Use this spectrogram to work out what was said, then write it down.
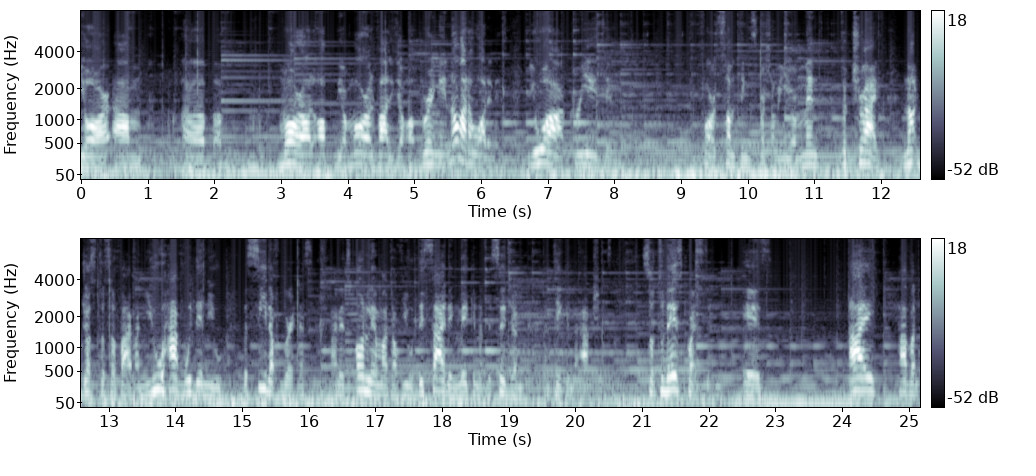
your um, uh, uh moral up your moral values, your upbringing, no matter what it is, you are created for something special and you're meant to thrive, not just to survive. And you have within you the seed of greatness, and it's only a matter of you deciding, making a decision, and taking the actions. So today's question is I have an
